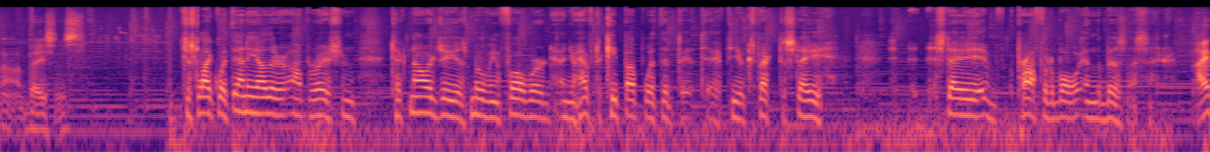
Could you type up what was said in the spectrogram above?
uh, basis. Just like with any other operation, technology is moving forward and you have to keep up with it if you expect to stay, stay profitable in the business. I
